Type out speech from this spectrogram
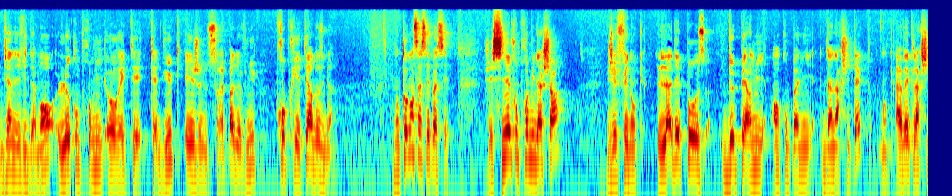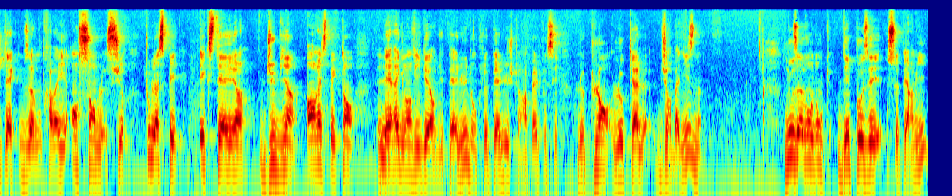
bien évidemment, le compromis aurait été caduque et je ne serais pas devenu propriétaire de ce bien. Donc comment ça s'est passé? J'ai signé le compromis d'achat, j'ai fait donc la dépose de permis en compagnie d'un architecte. Donc avec l'architecte, nous avons travaillé ensemble sur tout l'aspect extérieur du bien en respectant les règles en vigueur du PLU. Donc le PLU, je te rappelle que c'est le plan local d'urbanisme. Nous avons donc déposé ce permis.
